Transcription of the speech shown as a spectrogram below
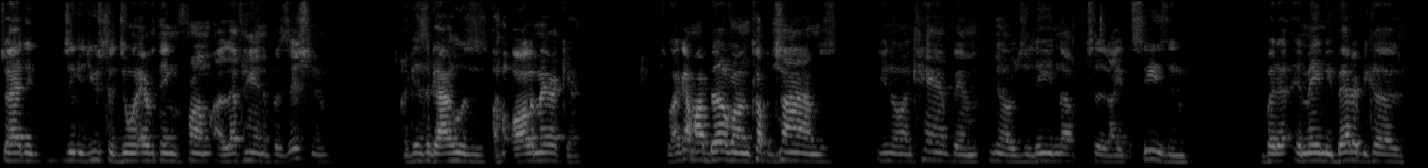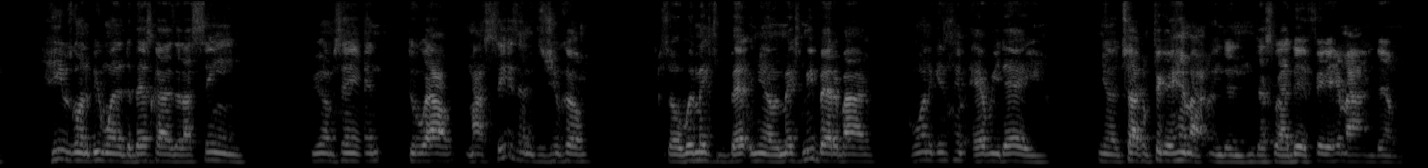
So I had to get used to doing everything from a left-handed position against a guy who's all American. So I got my bell rung a couple times, you know, in camp and you know, just leading up to like the season. But it, made me better because he was going to be one of the best guys that I've seen. You know what I'm saying? Throughout my season at the JUCO. So it makes better, you know, it makes me better by going against him every day. You know, try to figure him out, and then that's what I did, figure him out, and then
